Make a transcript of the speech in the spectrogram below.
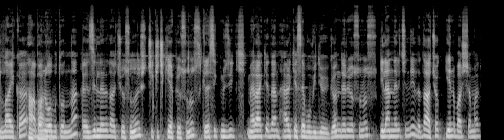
like'a, abone pardon. ol butonuna. E, zilleri de açıyorsunuz, çiki çiki yapıyorsunuz. Klasik müzik merak eden herkese bu videoyu gönderiyorsunuz. Bilenler için değil de daha çok yeni başlamak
